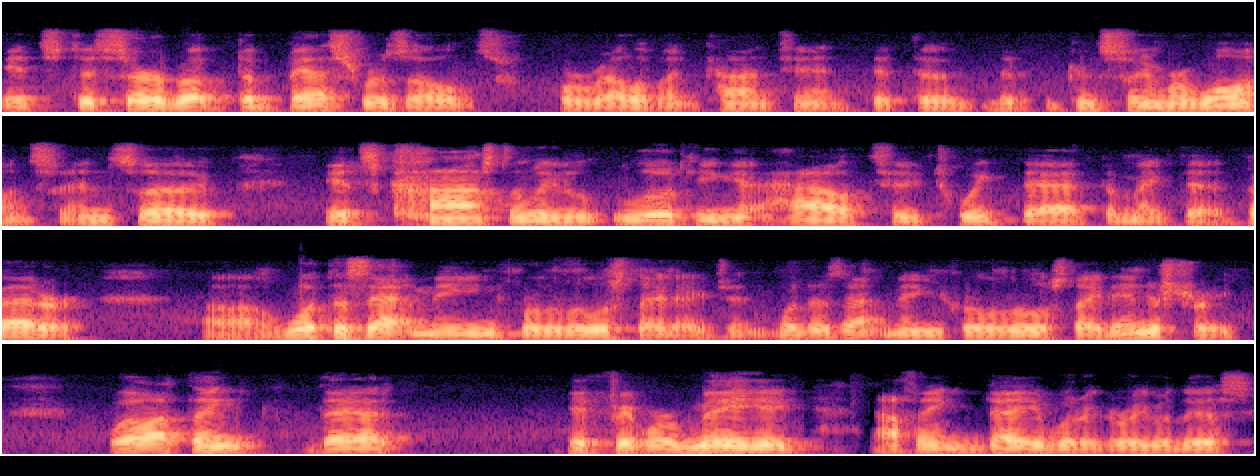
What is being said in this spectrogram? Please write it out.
It's to serve up the best results for relevant content that the, that the consumer wants. And so it's constantly looking at how to tweak that to make that better. Uh, what does that mean for the real estate agent? What does that mean for the real estate industry? Well, I think that if it were me, I think Dave would agree with this.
